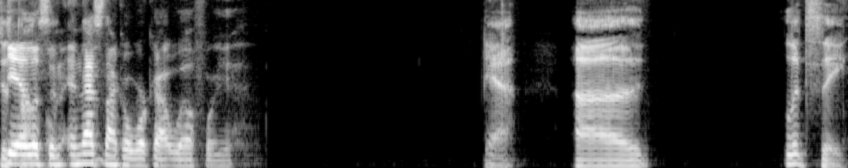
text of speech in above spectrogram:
Just yeah, awful. listen, and that's not gonna work out well for you. Yeah. Uh let's see.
